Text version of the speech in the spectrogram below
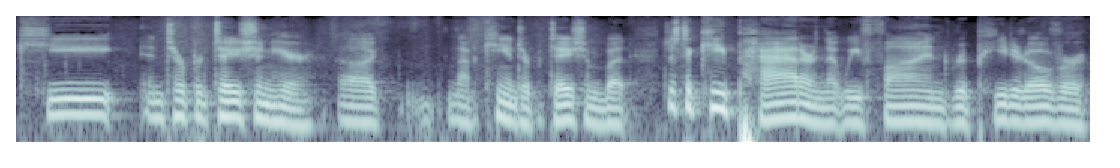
key interpretation here. Uh, not a key interpretation, but just a key pattern that we find repeated over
